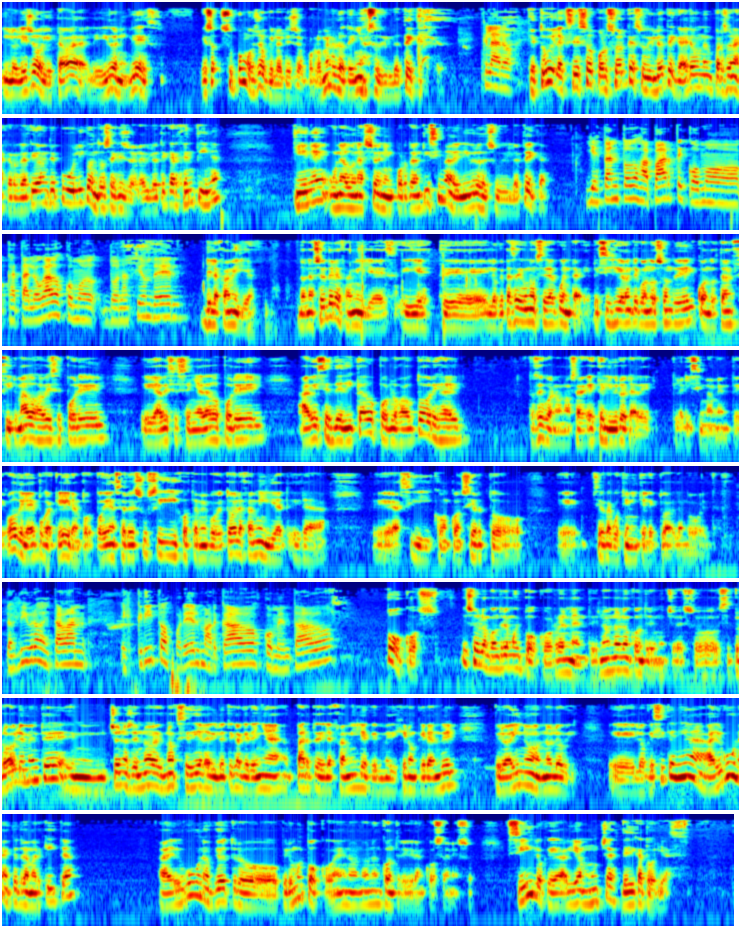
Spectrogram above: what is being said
Y lo leyó y estaba leído en inglés. Eso supongo yo que lo leyó, por lo menos lo tenía en su biblioteca. Claro. Que tuve el acceso, por suerte, a su biblioteca. Era un personaje relativamente público, entonces que yo, la Biblioteca Argentina, tiene una donación importantísima de libros de su biblioteca. ¿Y están todos aparte como catalogados como donación de él? De la familia. Donación de la familia es. Y este, lo que pasa es que uno se da cuenta, específicamente cuando son de él, cuando están firmados a veces por él, eh, a veces señalados por él, a veces dedicados por los autores a él. Entonces, bueno, no, este libro era de él, clarísimamente. O de la época que eran, podían ser de sus hijos también, porque toda la familia era eh, así con, con cierto, eh, cierta cuestión intelectual dando vueltas. ¿Los libros estaban escritos por él, marcados, comentados? Pocos. Eso lo encontré muy poco, realmente. No, no lo encontré mucho eso. Probablemente yo no sé, no, no accedí a la biblioteca que tenía parte de la familia que me dijeron que eran de él, pero ahí no, no lo vi. Eh, lo que sí tenía alguna que otra marquita, alguno que otro, pero muy poco, ¿eh? no, no, no encontré gran cosa en eso. Sí, lo que había muchas dedicatorias.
